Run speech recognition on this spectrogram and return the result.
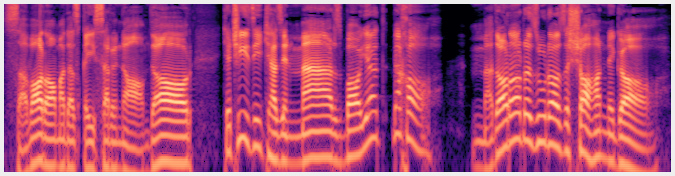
سوار آمد از قیصر نامدار که چیزی که از این مرز باید بخواه. مدارا رزو راز شاهان نگاه.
